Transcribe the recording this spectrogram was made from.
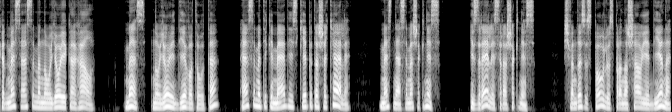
kad mes esame naujoji Kahal. Mes, naujoji Dievo tauta, esame tik į medį įskiepytą šakelę, mes nesame šaknis. Izraelis yra šaknis. Šventasis Paulius pranašauja dieną,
